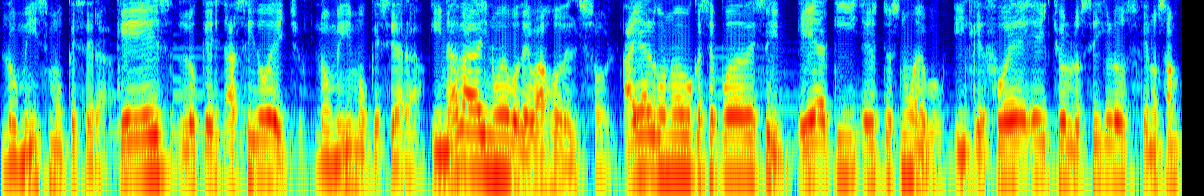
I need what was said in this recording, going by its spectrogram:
Lo mismo que será. ¿Qué es lo que ha sido hecho? Lo mismo que se hará. Y nada hay nuevo debajo del sol. ¿Hay algo nuevo que se pueda decir? He aquí esto es nuevo y que fue hecho en los siglos que nos han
